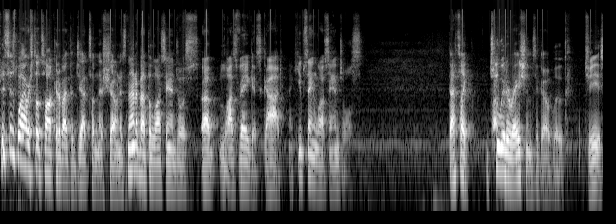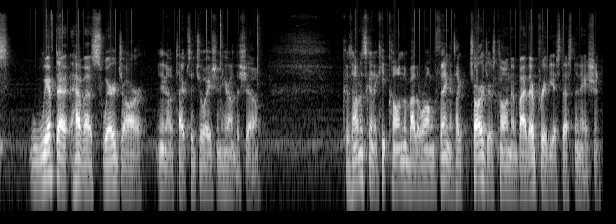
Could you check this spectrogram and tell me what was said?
This is why we're still talking about the Jets on this show, and it's not about the Los Angeles, uh, Las Vegas. God, I keep saying Los Angeles. That's like two iterations ago, Luke. Jeez we have to have a swear jar, you know, type situation here on the show. Because I'm just going to keep calling them by the wrong thing. It's like Chargers calling them by their previous destination.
